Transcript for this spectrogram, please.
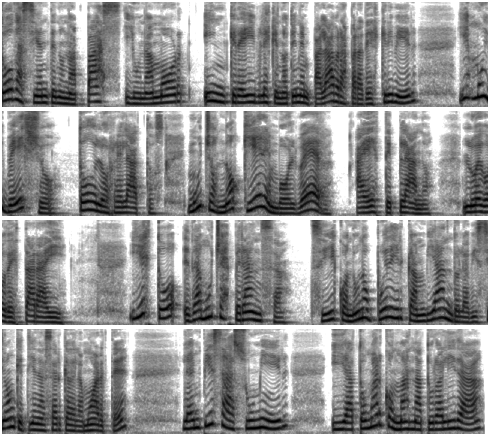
todas sienten una paz y un amor increíbles que no tienen palabras para describir y es muy bello todos los relatos. Muchos no quieren volver a este plano luego de estar ahí. Y esto da mucha esperanza, ¿sí? Cuando uno puede ir cambiando la visión que tiene acerca de la muerte, la empieza a asumir y a tomar con más naturalidad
